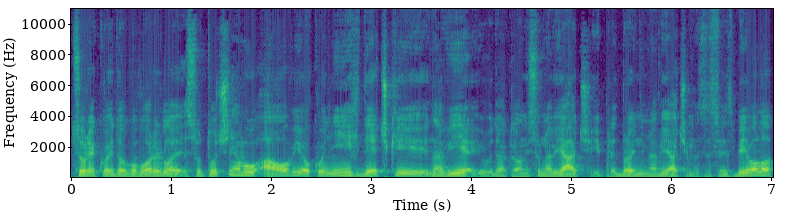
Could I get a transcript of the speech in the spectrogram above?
cure koje dogovorile su tučnjavu, a ovi oko njih dečki navijaju. Dakle, oni su navijači i pred brojnim navijačima se sve zbivalo.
